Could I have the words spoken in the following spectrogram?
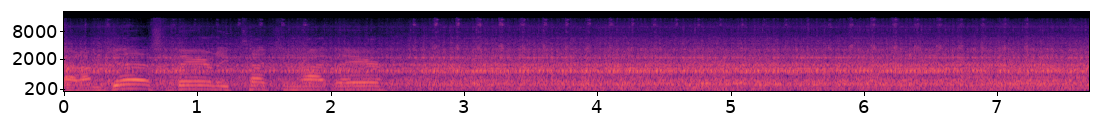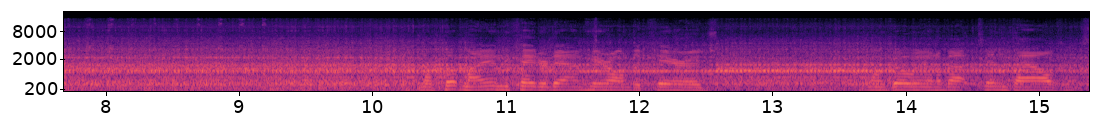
right, I'm just barely touching right there. Put my indicator down here on the carriage. I'm gonna go in about 10 thousandths.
